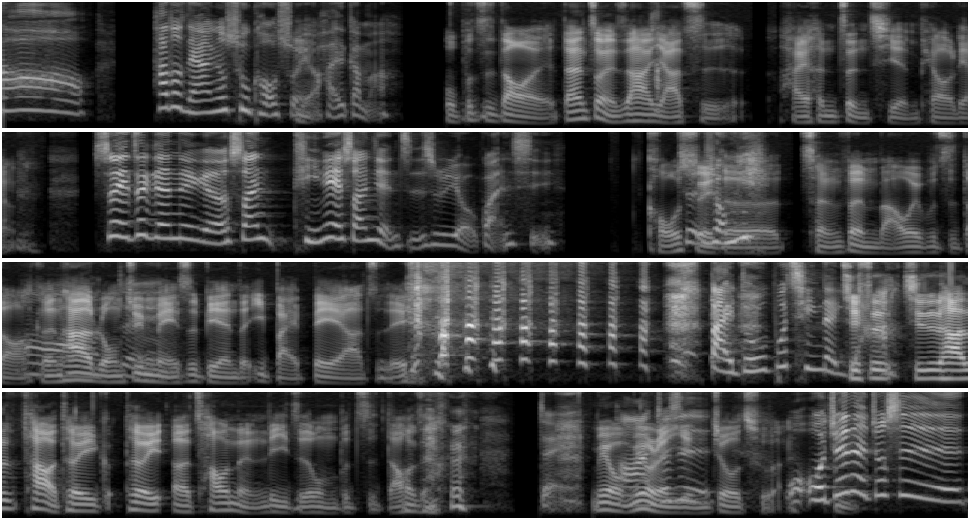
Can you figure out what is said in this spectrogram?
哦！他都怎样用漱口水哦，还是干嘛？我不知道哎，但是重点是他牙齿还很整齐、很漂亮。所以这跟那个酸体内酸碱值是不是有关系？口水的成分吧，我也不知道，可能它的溶菌酶是别人的一百倍啊之类的。百毒不侵的。其实其实他他有特异特异呃超能力，只是我们不知道的。对，没有没有人研究出来。我我觉得就是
